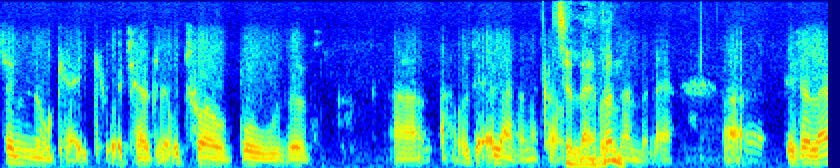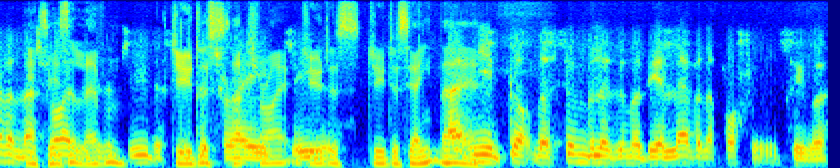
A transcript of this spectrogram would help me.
simnel cake, which has little 12 balls of uh, was it 11? I can't it's 11. remember now. Uh, it's 11, that's it right. 11. Judas, Judas that's right. Jesus. Judas, Judas ain't there. And you've got the symbolism of the 11 apostles who were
